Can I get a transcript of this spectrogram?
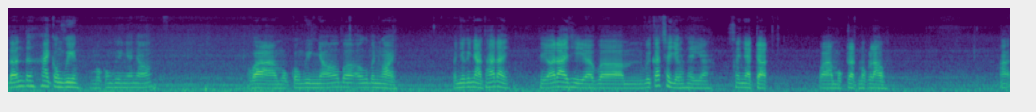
đến tới hai công viên một công viên nhỏ nhỏ và một công viên nhỏ ở bên ngoài. Và như cái nhà thái đây thì ở đây thì về quy cách xây dựng thì xây nhà trệt và một trệt một lầu. À,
